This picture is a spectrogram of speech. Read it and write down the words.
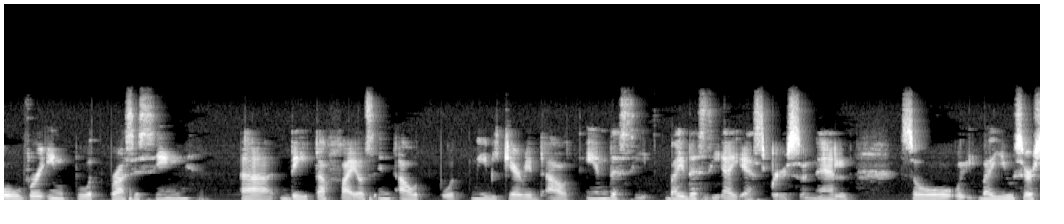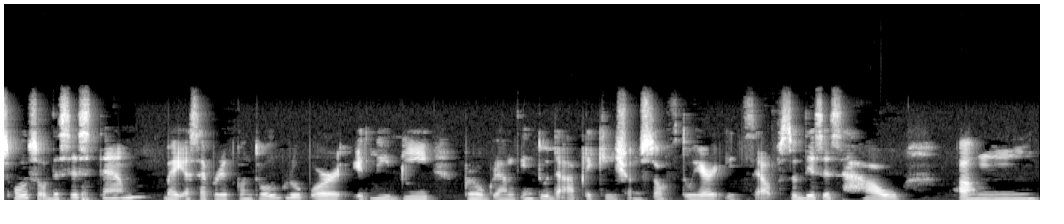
over input processing uh, data files and output may be carried out in the C by the CIS personnel. So by users also the system, by a separate control group, or it may be programmed into the application software itself. So this is how um,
